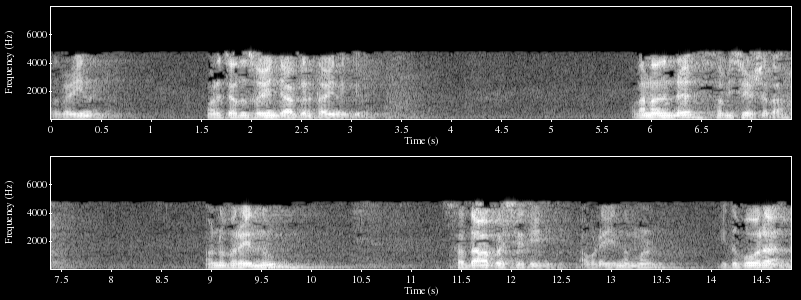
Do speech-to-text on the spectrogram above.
അത് കഴിയുന്നില്ല. മറിച്ച് അത് സ്വയം ജാഗ്രതയായി നിൽക്കുന്നു. അതാണ് അതിന്റെ സവിശേഷത. അതുകൊണ്ട് പറയുന്നു സദാപശ്യതി അവിടെയും നമ്മൾ ഇതുപോലെ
